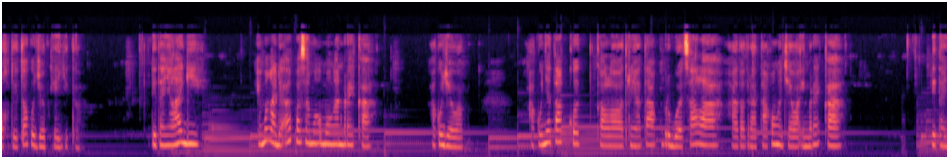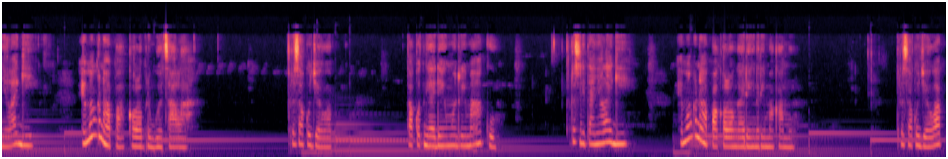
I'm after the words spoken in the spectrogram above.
Waktu itu aku jawab kayak gitu. Ditanya lagi, emang ada apa sama omongan mereka? Aku jawab, akunya takut kalau ternyata aku berbuat salah atau ternyata aku ngecewain mereka. Ditanya lagi, emang kenapa kalau berbuat salah? Terus aku jawab, takut gak ada yang mau nerima aku. Terus ditanya lagi, emang kenapa kalau gak ada yang nerima kamu? Terus aku jawab,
